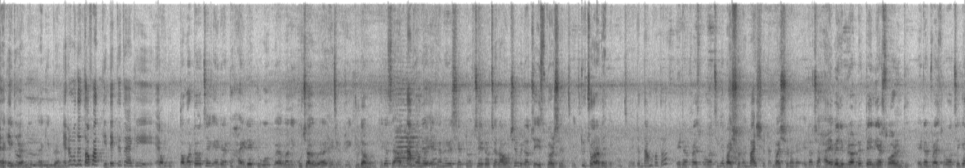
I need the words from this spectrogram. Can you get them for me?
একই কিন্তু- একই ব্র্যান্ড এটার মধ্যে তফাৎ কি? দেখতে তো একই তফাৎটা হচ্ছে এটা একটু হাইটে একটু মানে উঁচা এটা একটু- একটু ডাবল ঠিক আছে? আর এখানে? এখানে শেপটা হচ্ছে এটা হচ্ছে রাউন্ড শেপ এটা হচ্ছে স্কোয়ার শেপ একটু চড়া টাইপের আচ্ছা এটার দাম কত? এটার প্রাইস পড়বে হচ্ছে কি বাইশশো টাকা। বাইশশো টাকা। বাইশশো টাকা। এটা হচ্ছে হাই ভ্যালি ব্র্যান্ডের টেন ইয়ার্স ওয়ারেন্টি এটার প্রাইস পড়বে হচ্ছে কি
